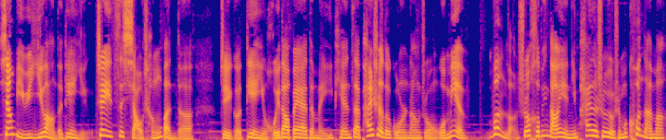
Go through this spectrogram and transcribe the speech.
相比于以往的电影，这一次小成本的。”这个电影《回到被爱的每一天》在拍摄的过程当中，我们也问了，说和平导演，您拍的时候有什么困难吗？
